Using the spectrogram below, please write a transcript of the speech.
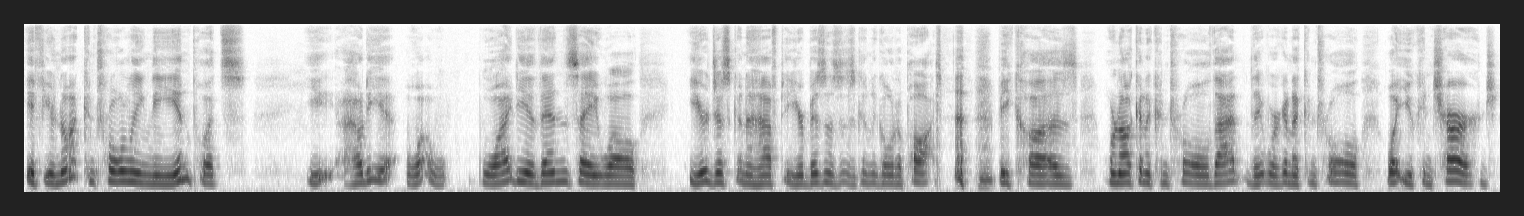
if you're not controlling the inputs you, how do you, wh why do you then say, well, you're just going to have to, your business is going to go to pot mm. because we're not going to control that, that we're going to control what you can charge,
